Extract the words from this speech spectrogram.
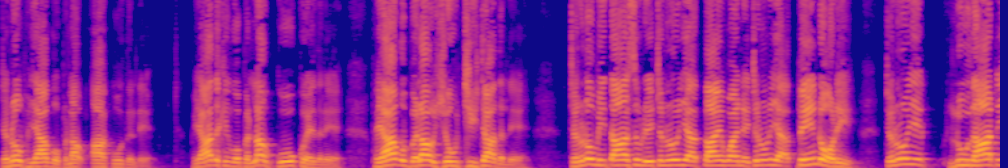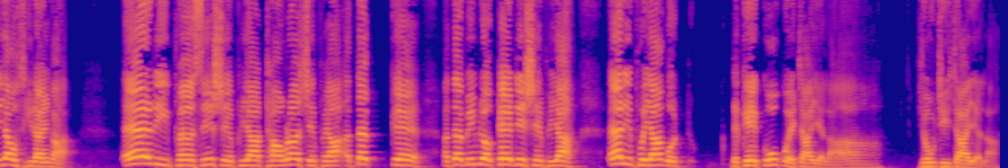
ကျွန်တော်ဖခင်ကိုဘလောက်အားကိုးတယ်လဲဘုရားသခင်ကိုဘလောက်ကိုးကွယ်တယ်လဲဘုရားကိုဘလောက်ယုံကြည်ကြတယ်လဲ ကျွန်တော်တို့မိသားစုတွေကျွန်တော်တို့ရဲ့အတိုင်းဝိုင်းတွေကျွန်တော်တို့ရဲ့အသင်းတော်တွေကျွန်တော်တို့ရဲ့လူသားတယောက်စီတိုင်းကအဲ့ဒီဖန်ဆင်းရှင်ဘုရားထာဝရရှင်ဘုရားအသက်ကဲအသက်ပေးပြီးတော့ကဲတင်ရှင်ဘုရားအဲ့ဒီဘုရားကိုတကယ်ကိုးကွယ်ကြရဲ့လားယုံကြည်ကြရဲ့လား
